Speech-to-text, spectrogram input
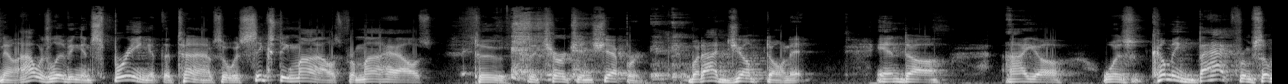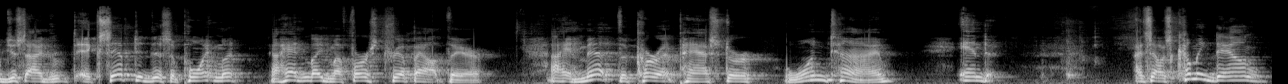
Now, I was living in Spring at the time, so it was 60 miles from my house to the church in Shepherd. But I jumped on it. And uh, I uh, was coming back from so just I'd accepted this appointment. I hadn't made my first trip out there. I had met the current pastor one time, and as I was coming down,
